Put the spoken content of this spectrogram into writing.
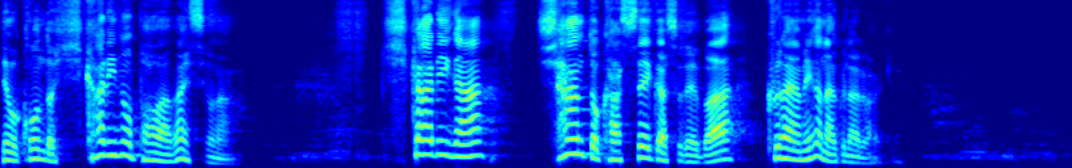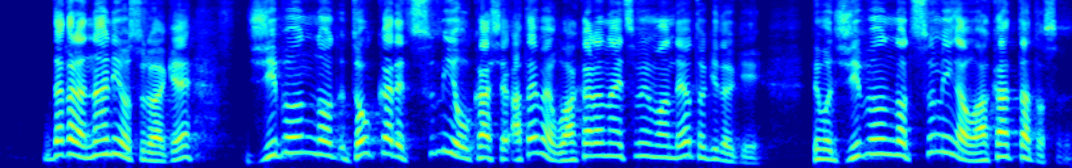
でも今度光のパワーが必要なの。光がちゃんと活性化すれば暗闇がなくなるわけ。だから何をするわけ？自分のどっかで罪を犯して当たり前分からない罪もあるんだよ、時々。でも自分の罪が分かったとする。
